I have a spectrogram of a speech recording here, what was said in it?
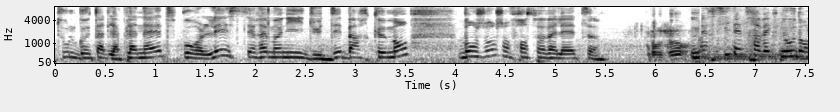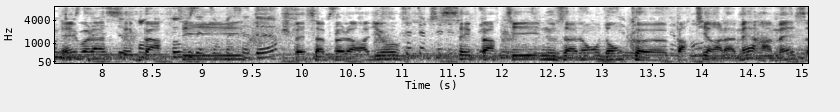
tout le Gotha de la planète pour les cérémonies du débarquement. Bonjour Jean-François Valette. Bonjour. Merci d'être avec nous dans le Et voilà, c'est parti. Vous êtes ambassadeur. Je fais ça un peu la radio. C'est parti. Nous allons donc euh, partir à la mer, à Metz,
